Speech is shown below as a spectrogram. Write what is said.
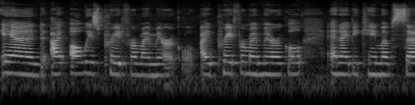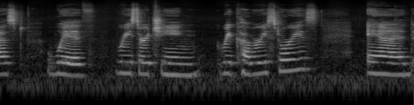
And I always prayed for my miracle. I prayed for my miracle and I became obsessed with researching recovery stories. And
